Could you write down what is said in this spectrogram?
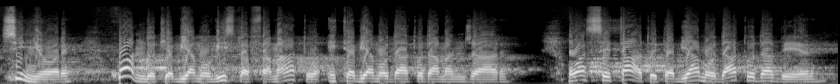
Signore, quando ti abbiamo visto affamato e ti abbiamo dato da mangiare, o assetato e ti abbiamo dato da bere?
